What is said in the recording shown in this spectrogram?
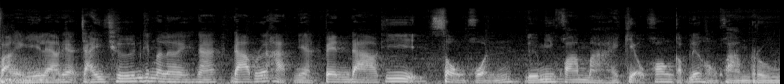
ฟังอย่างนี้แล้วเนี่ยใจชื้นขึ้นมาเลยนะ ดาวพฤหัสเนี่ยเป็นดาวที่ส่งผลหรือมีความหมายเกี่ยวข้องกับเรื่องของความรู้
